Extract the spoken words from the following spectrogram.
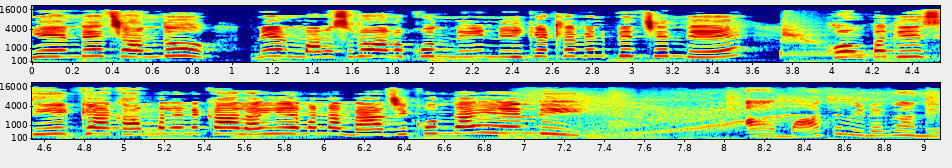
ఏందే చందు నేను మనసులో అనుకుంది నీకెట్లా వినిపించిందే? కొంపదీసి గా కమ్మలెనకాల ఏమన్నా మ్యాజిక్ ఉందా ఏంది? ఆ మాట వినగానే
